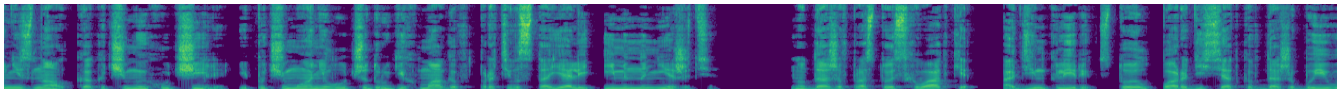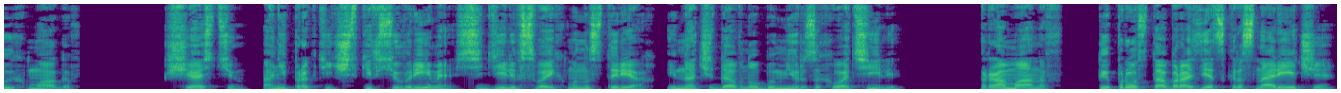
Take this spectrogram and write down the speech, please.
не знал, как и чему их учили, и почему они лучше других магов противостояли именно нежити. Но даже в простой схватке один клирик стоил пары десятков даже боевых магов. К счастью, они практически все время сидели в своих монастырях, иначе давно бы мир захватили. «Романов, ты просто образец красноречия!»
